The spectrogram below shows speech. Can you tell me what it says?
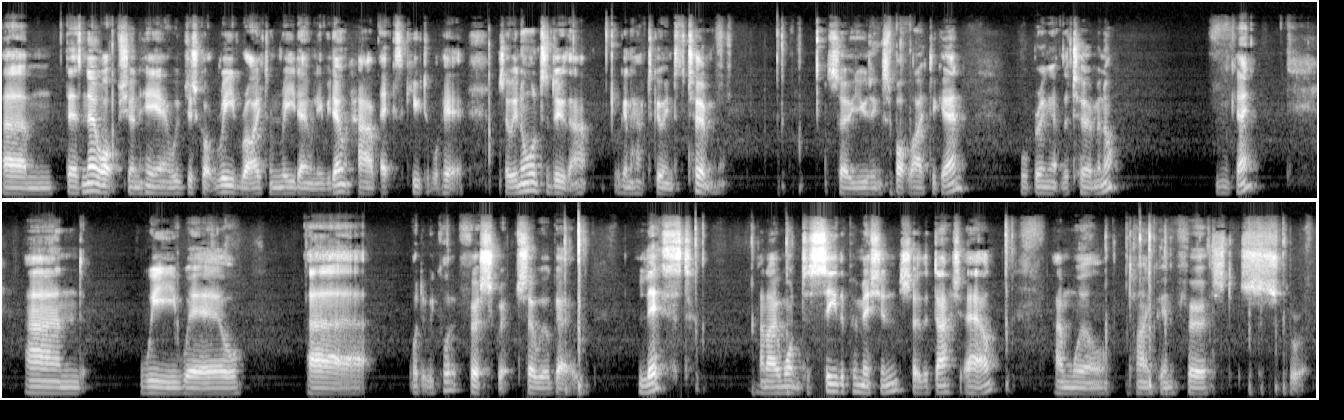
um, there's no option here. We've just got read write and read only. We don't have executable here. So in order to do that, we're going to have to go into the terminal. So using Spotlight again, we'll bring up the terminal. Okay, and we will, uh, what do we call it? First script. So we'll go list, and I want to see the permissions, so the dash L, and we'll type in first script.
